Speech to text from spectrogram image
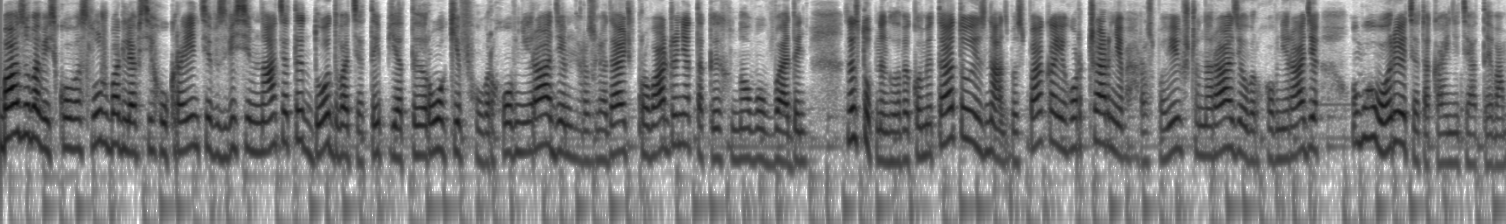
Базова військова служба для всіх українців з 18 до 25 років у Верховній Раді розглядають впровадження таких нововведень. Заступник глави комітету із нацбезпеки Єгор Чернєв розповів, що наразі у Верховній Раді обговорюється така ініціатива.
